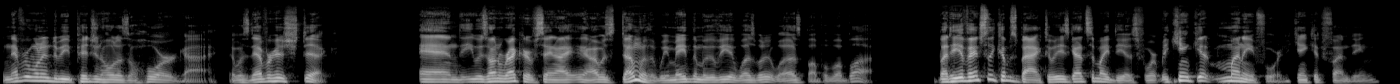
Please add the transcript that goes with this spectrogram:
He never wanted to be pigeonholed as a horror guy. That was never his shtick. And he was on record of saying, "I, you know, I was done with it. We made the movie. It was what it was. Blah blah blah blah." But he eventually comes back to it. He's got some ideas for it, but he can't get money for it. He can't get funding.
